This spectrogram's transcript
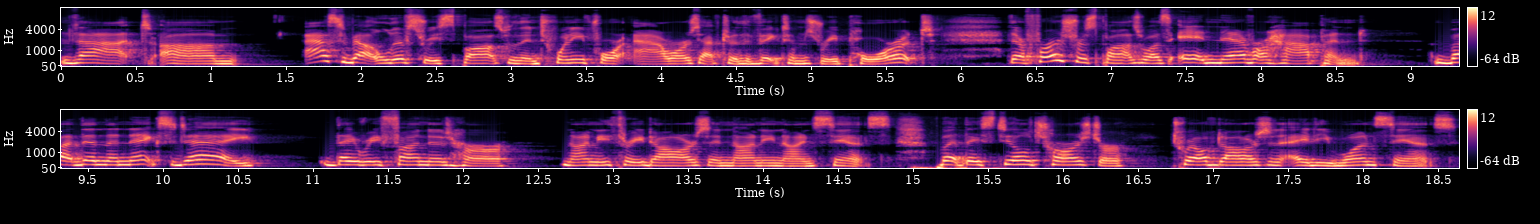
that um, asked about Lyft's response within 24 hours after the victim's report? Their first response was, it never happened. But then the next day, they refunded her $93.99, but they still charged her $12.81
